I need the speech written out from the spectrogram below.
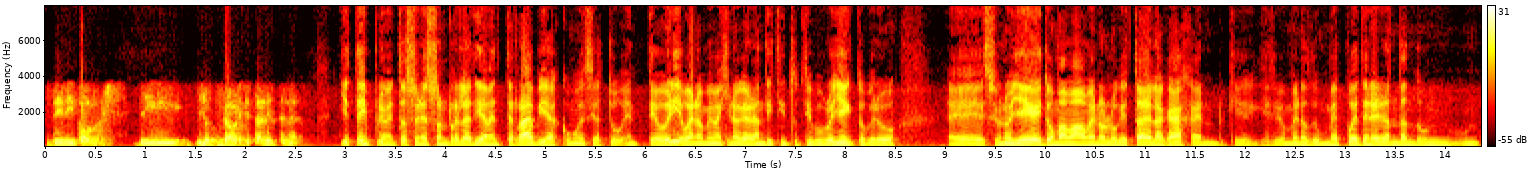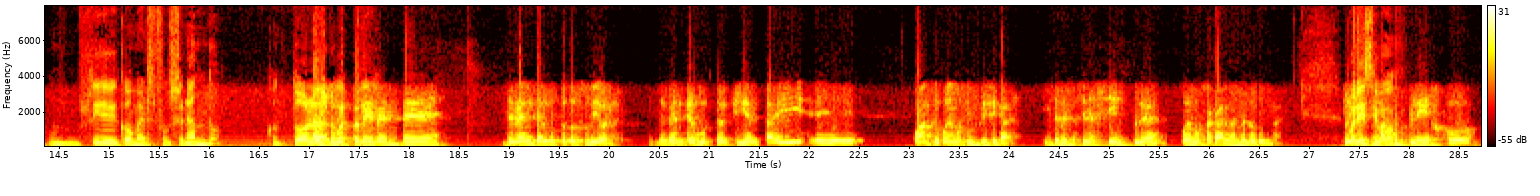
del e-commerce y los compradores que están en internet. Y estas implementaciones son relativamente rápidas, como decías tú. En teoría, bueno, me imagino que habrán distintos tipos de proyectos, pero eh, si uno llega y toma más o menos lo que está de la caja, en, que, en menos de un mes puede tener andando un, sitio de e-commerce funcionando con toda la... Por supuesto que depende, depende del gusto del consumidor, depende del gusto del cliente ahí, eh, cuánto podemos simplificar. Implementaciones simples podemos sacarlas en menos de un mes. Buenísimo. Más complejo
